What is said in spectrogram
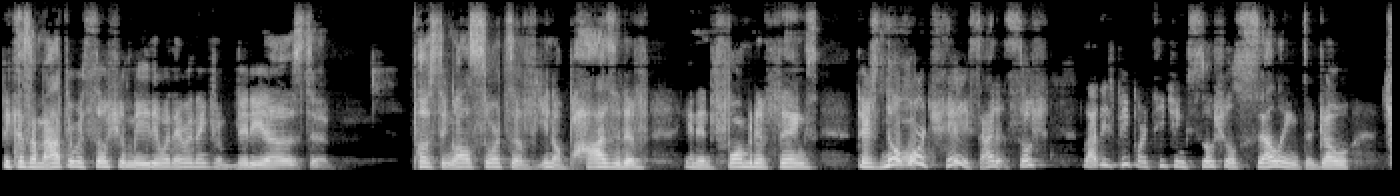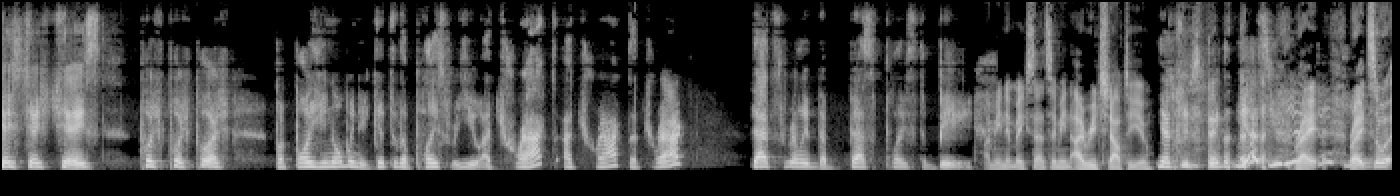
because I'm out there with social media with everything from videos to posting all sorts of you know positive and informative things. There's no more chase. I, social a lot of these people are teaching social selling to go chase, chase, chase, push, push, push. But boy, you know, when you get to the place where you attract, attract, attract, that's really the best place to be. I mean, it makes sense. I mean, I reached out to you. Yes, you think, yes, you did. right, you. right. So,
